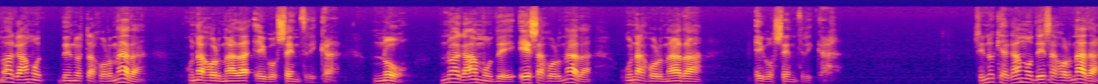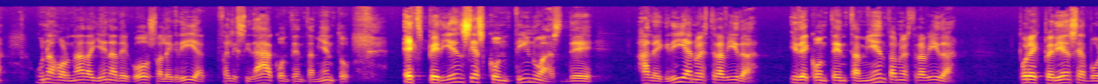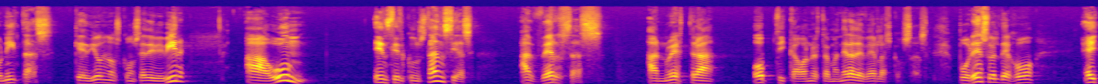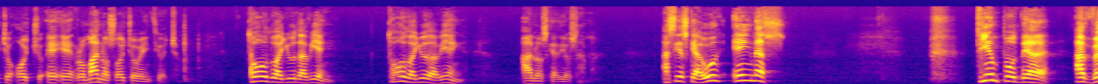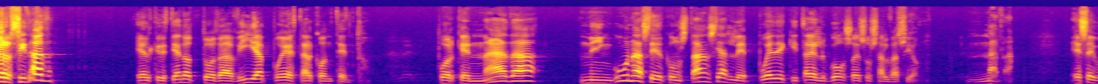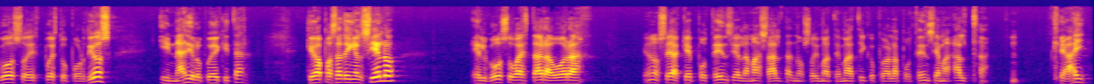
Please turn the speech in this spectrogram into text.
No hagamos de nuestra jornada una jornada egocéntrica. No, no hagamos de esa jornada una jornada egocéntrica. Sino que hagamos de esa jornada una jornada llena de gozo, alegría, felicidad, contentamiento, experiencias continuas de alegría en nuestra vida y de contentamiento a nuestra vida por experiencias bonitas que Dios nos concede vivir, aún en circunstancias adversas a nuestra óptica o a nuestra manera de ver las cosas. Por eso Él dejó hecho 8, eh, eh, Romanos 8:28 todo ayuda bien, todo ayuda bien a los que a Dios ama. Así es que aún en los tiempos de adversidad, el cristiano todavía puede estar contento, porque nada ninguna circunstancia le puede quitar el gozo de su salvación. Nada. Ese gozo es puesto por Dios y nadie lo puede quitar. ¿Qué va a pasar en el cielo? El gozo va a estar ahora, yo no sé a qué potencia la más alta, no soy matemático, pero a la potencia más alta que hay,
